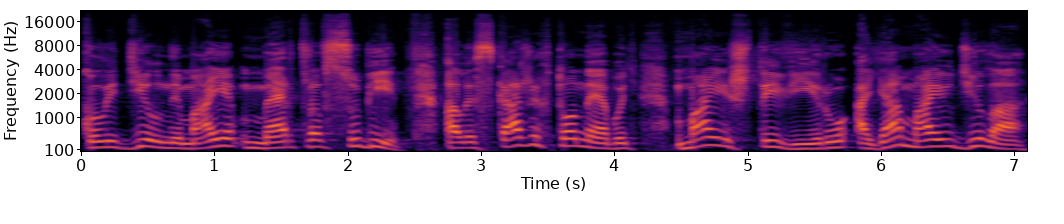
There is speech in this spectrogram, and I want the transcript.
коли діл немає, мертва в собі. Але скаже хто-небудь: маєш ти віру, а я маю діла.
